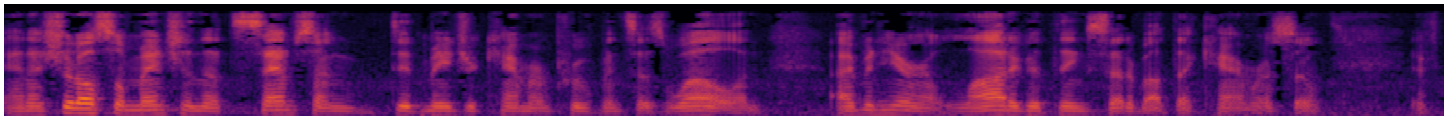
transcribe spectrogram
And I should also mention that Samsung did major camera improvements as well, and I've been hearing a lot of good things said about that camera. So, if,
